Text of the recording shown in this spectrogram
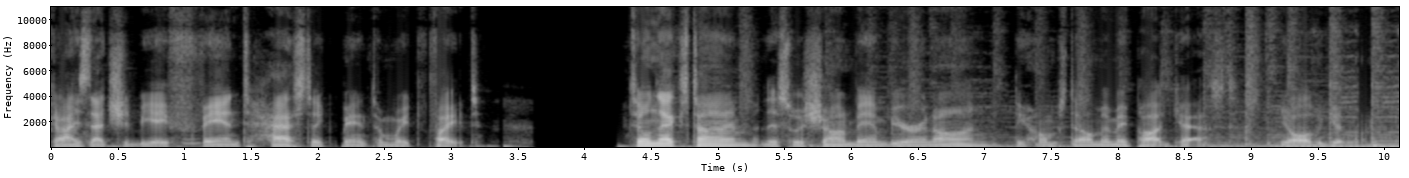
Guys, that should be a fantastic bantamweight fight. Till next time, this was Sean Van Buren on the Homestyle MMA Podcast. Y'all have a good one.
